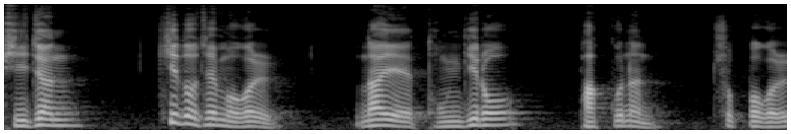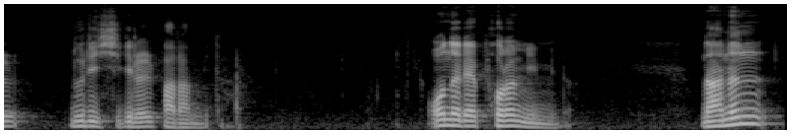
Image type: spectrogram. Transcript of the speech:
비전, 기도 제목을 나의 동기로 바꾸는 축복을 누리시기를 바랍니다. 오늘의 포럼입니다. 나는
